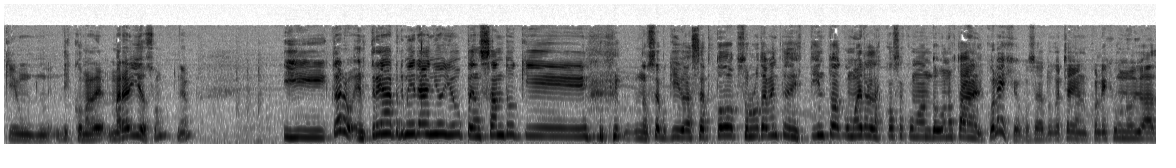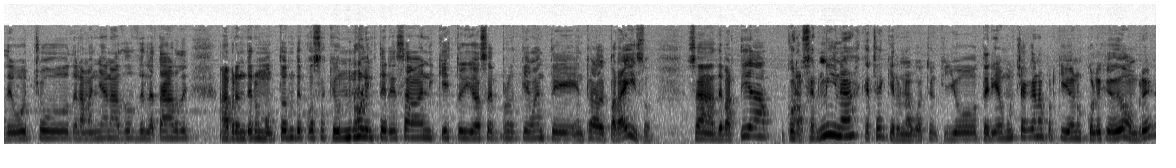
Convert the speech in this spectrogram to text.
que es un disco maravilloso, ¿no? Y claro, entré a primer año yo pensando que, no sé, porque iba a ser todo absolutamente distinto a cómo eran las cosas cuando uno estaba en el colegio. O sea, tú cachai, en el colegio uno iba de 8 de la mañana a 2 de la tarde a aprender un montón de cosas que a uno no le interesaban y que esto iba a ser prácticamente entrar al paraíso. O sea, de partida, conocer minas, ¿cachai? Que era una cuestión que yo tenía muchas ganas porque iba en un colegio de hombres.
